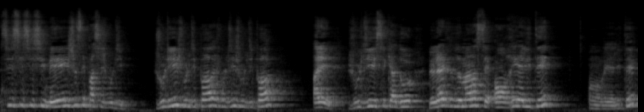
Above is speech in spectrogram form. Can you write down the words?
si, si, si, si, mais je ne sais pas si je vous le dis. Je vous le dis, je vous le dis pas, je vous le dis, je vous le dis pas. Allez, je vous le dis, c'est cadeau. Le live de demain, c'est en réalité, en réalité,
